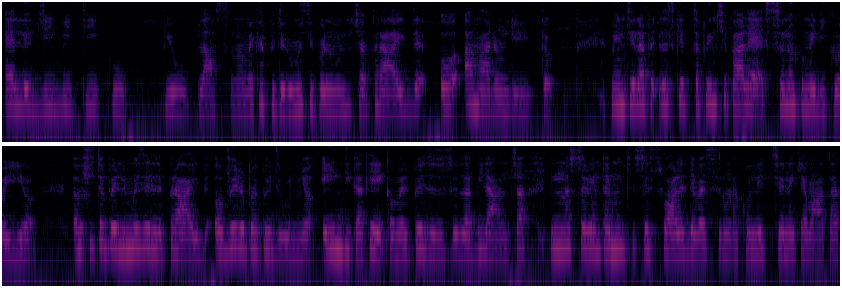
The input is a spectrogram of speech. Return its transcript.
LGBTQ, non ho mai capito come si pronuncia Pride o Amare un diritto. Mentre la, la scritta principale è Sono come dico io è uscito per il mese del Pride, ovvero proprio giugno, e indica che, come il peso sulla bilancia, il nostro orientamento sessuale deve essere una condizione chiamata,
